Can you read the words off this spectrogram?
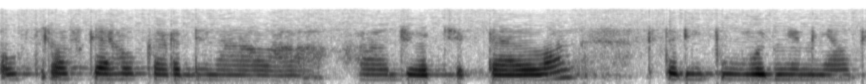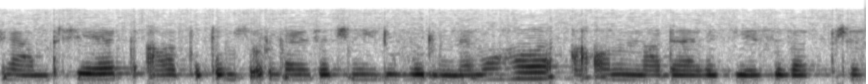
australského kardinála George Pella, který původně měl k nám přijet, ale potom z organizačních důvodů nemohl a on mladé lidi zvedl přes,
